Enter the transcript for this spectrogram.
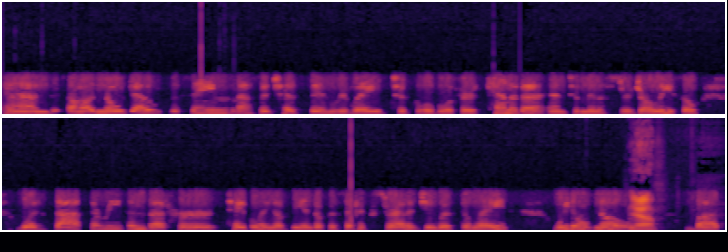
And uh, no doubt the same message has been relayed to Global Affairs Canada and to Minister Joly. So, was that the reason that her tabling of the Indo Pacific strategy was delayed? We don't know. Yeah. But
